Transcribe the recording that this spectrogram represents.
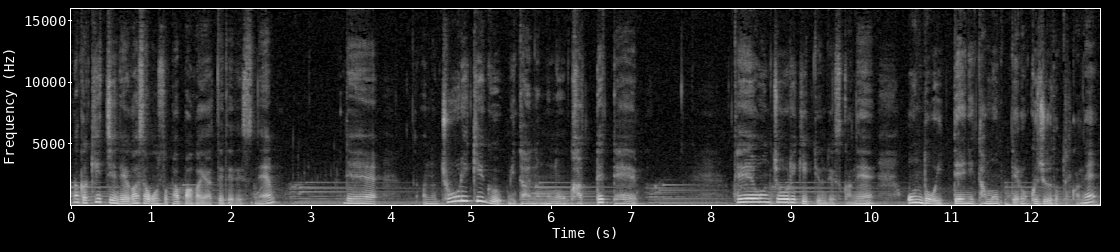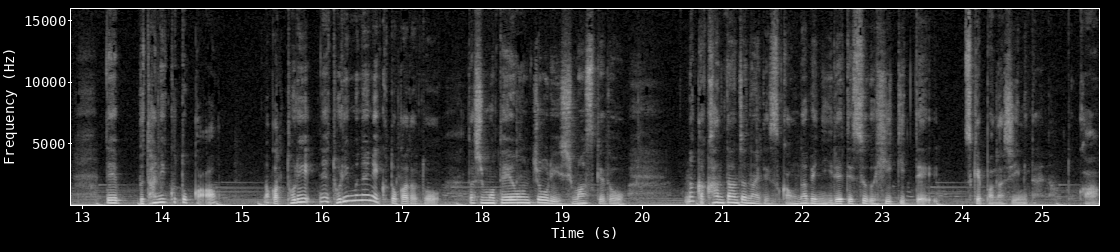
なんかキッチンでガサゴソパパがやっててですね。であの調理器具みたいなものを買ってて低温調理器っていうんですかね。温度を一定に保って60度とかね。で豚肉とかなんか鶏,、ね、鶏胸肉とかだと私も低温調理しますけどなんか簡単じゃないですか。お鍋に入れてすぐ火切ってつけっぱなしみたいなとか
